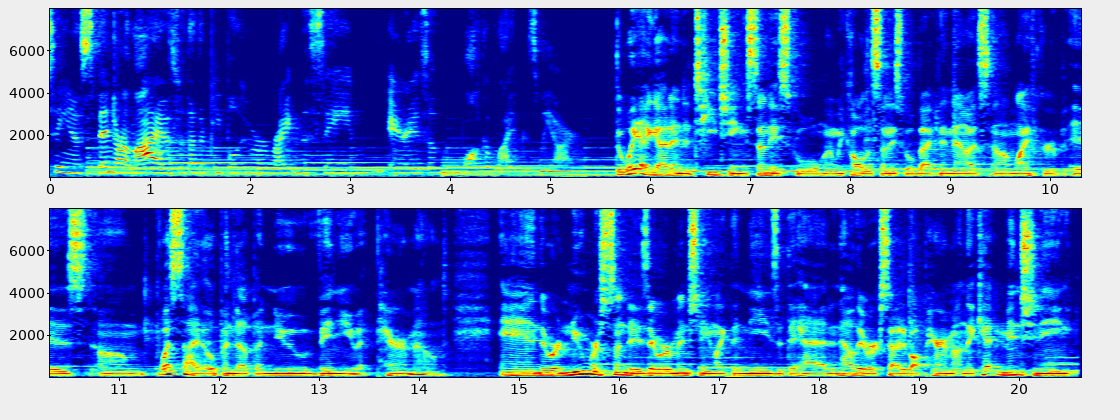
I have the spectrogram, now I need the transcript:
to, you know, spend our lives with other people who are right in the same areas of walk of life as we are the way I got into teaching Sunday school, and we called it Sunday school back then, now it's um, Life Group, is um, Westside opened up a new venue at Paramount. And there were numerous Sundays they were mentioning like the needs that they had and how they were excited about Paramount. And they kept mentioning,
